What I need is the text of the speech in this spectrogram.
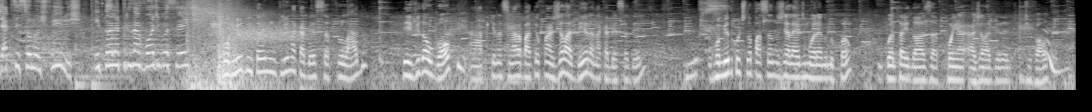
Já que vocês são meus filhos, então ele é trisavó de vocês. Romildo então ele inclina a cabeça pro lado. Devido ao golpe, a pequena senhora bateu com a geladeira na cabeça dele. O Romildo continua passando geleia de morango no pão, enquanto a idosa põe a geladeira de volta.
